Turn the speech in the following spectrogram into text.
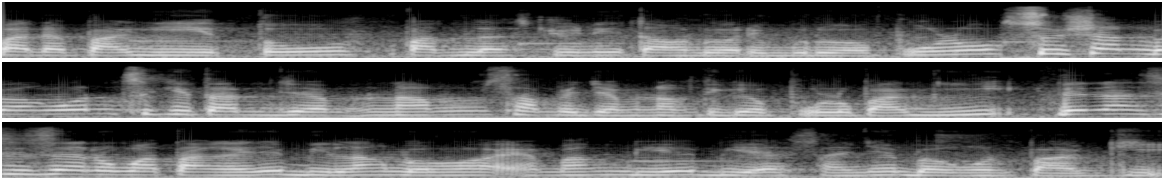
pada pagi itu, 14 Juni tahun 2020, Sushan Bangun sekitar jam 6 sampai jam 6.30 pagi dan asisten rumah tangganya bilang bahwa emang dia biasanya bangun pagi.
